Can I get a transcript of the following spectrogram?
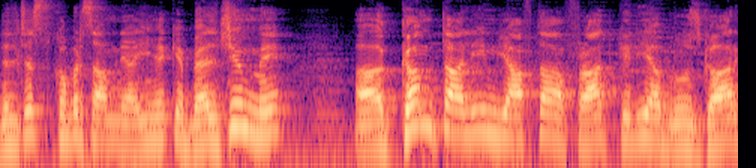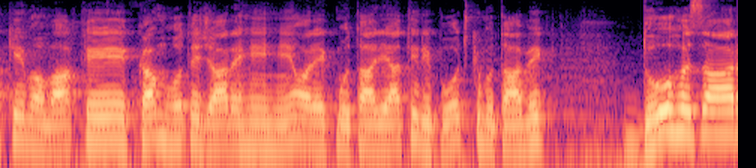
دلچسپ خبر سامنے آئی ہے کہ بیلجیم میں کم تعلیم یافتہ افراد کے لیے اب روزگار کے مواقع کم ہوتے جا رہے ہیں اور ایک مطالعاتی رپورٹ کے مطابق دو ہزار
